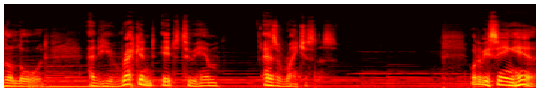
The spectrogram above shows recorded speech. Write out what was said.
the Lord, and he reckoned it to him as righteousness. What are we seeing here?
